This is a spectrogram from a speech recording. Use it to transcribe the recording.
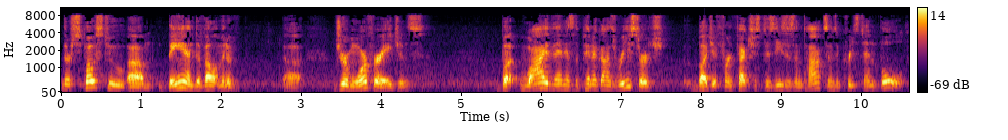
they're supposed to um, ban development of uh, germ warfare agents, but why then has the Pentagon's research budget for infectious diseases and toxins increased tenfold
